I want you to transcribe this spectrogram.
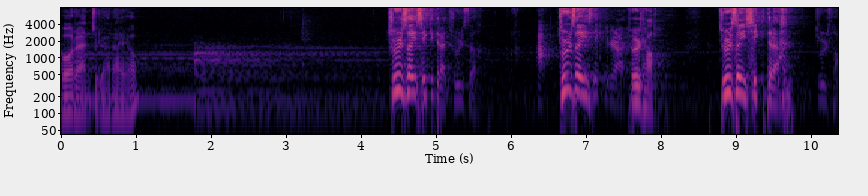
뭘한줄 알아요? 줄서 이 새끼들아 줄 서. 줄 서 이 새끼들아 줄 서. 줄서이 새끼들아 줄 서.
